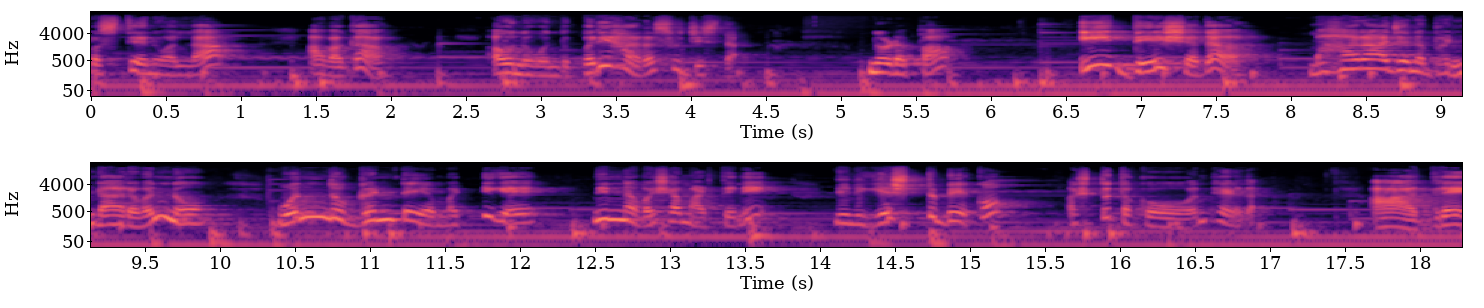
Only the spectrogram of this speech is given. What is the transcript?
ಹೊಸ್ತೇನೂ ಅಲ್ಲ. ಆವಾಗ ಅವನು ಒಂದು ಪರಿಹಾರ ಸೂಚಿಸಿದ. ನೋಡಪ್ಪ ಈ ದೇಶದ ಮಹಾರಾಜನ ಭಂಡಾರವನ್ನು ಒಂದು ಗಂಟೆಯ ಮಟ್ಟಿಗೆ ನಿನ್ನ ವಶ ಮಾಡ್ತೀನಿ. ನಿನಗೆಷ್ಟು ಬೇಕೋ ಅಷ್ಟು ತಕೋ ಅಂತ ಹೇಳ್ದ. ಆದರೆ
